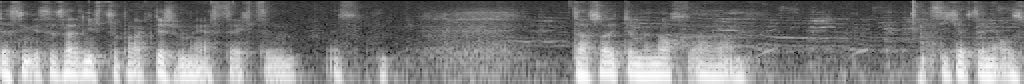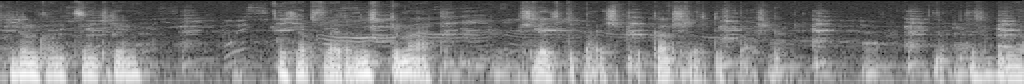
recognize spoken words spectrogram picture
Deswegen ist es halt nicht so praktisch, wenn man erst 16 ist. Da sollte man noch äh, sich auf seine Ausbildung konzentrieren. Ich habe es leider nicht gemacht. Schlechte Beispiel, ganz schlechtes Beispiel. Ja, das ich ein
